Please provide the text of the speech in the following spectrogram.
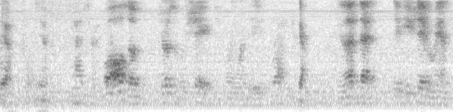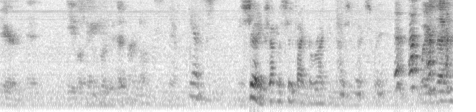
That's right. Well, also, Joseph was shaved when he went to Egypt. Right. Yeah. You know, that, that, if you shave a man's beard, it, he looks completely different. yes. Shave. I'm gonna see if I can recognize you next week. What you say?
